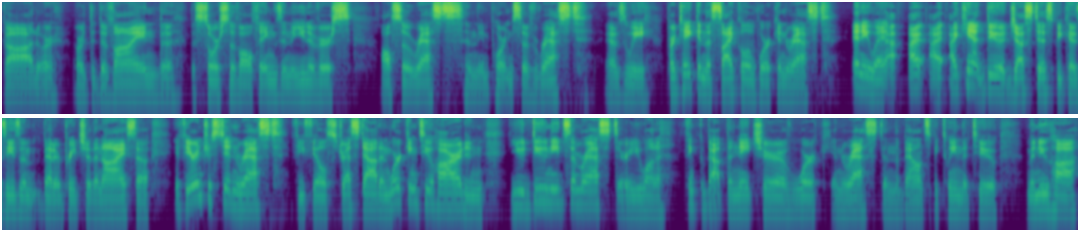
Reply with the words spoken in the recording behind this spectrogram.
God or or the divine, the the source of all things in the universe, also rests, and the importance of rest as we partake in the cycle of work and rest. Anyway, I, I, I can't do it justice because he's a better preacher than I. So if you're interested in rest, if you feel stressed out and working too hard and you do need some rest, or you want to think about the nature of work and rest and the balance between the two, Menuha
